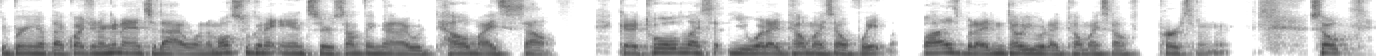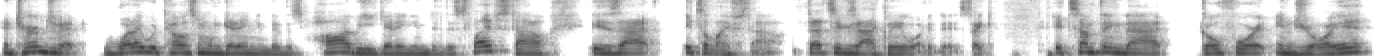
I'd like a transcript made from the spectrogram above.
you bring up that question. I'm going to answer that one. I'm also going to answer something that I would tell myself. Because I told myself you what I'd tell myself weight wise, but I didn't tell you what I'd tell myself personally. So, in terms of it, what I would tell someone getting into this hobby, getting into this lifestyle, is that it's a lifestyle. That's exactly what it is. Like, it's something that go for it, enjoy it,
